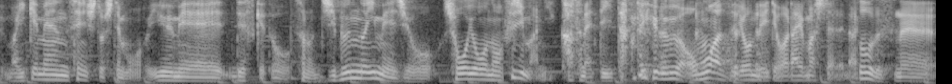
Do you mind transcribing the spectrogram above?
手、まあ、イケメン選手としても有名ですけどその自分のイメージを商用の藤間に重ねていたという部分は思わず読んでいて笑いましたね。そうですね。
